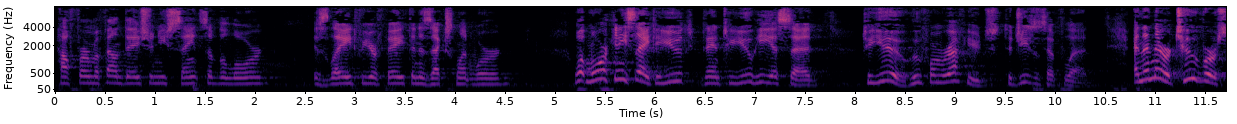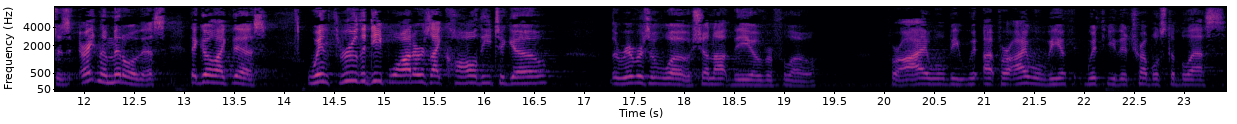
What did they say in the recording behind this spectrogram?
How firm a foundation, you saints of the Lord, is laid for your faith in His excellent word. What more can He say to you than to you He has said, to you who from refuge to Jesus have fled? And then there are two verses right in the middle of this that go like this When through the deep waters I call thee to go, the rivers of woe shall not thee overflow. For I will be, uh, for I will be with you the troubles to bless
